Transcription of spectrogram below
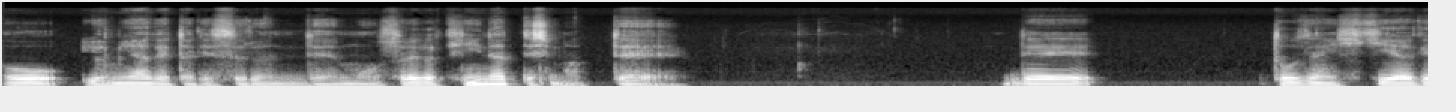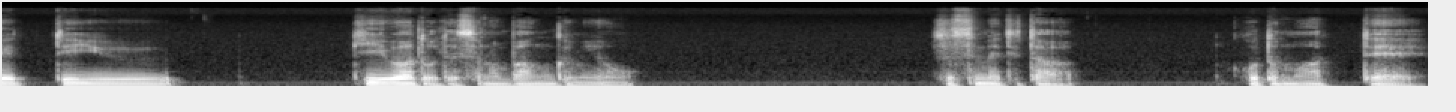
を読み上げたりするんで、もうそれが気になってしまって、で、当然引き上げっていうキーワードでその番組を進めてたこともあって、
